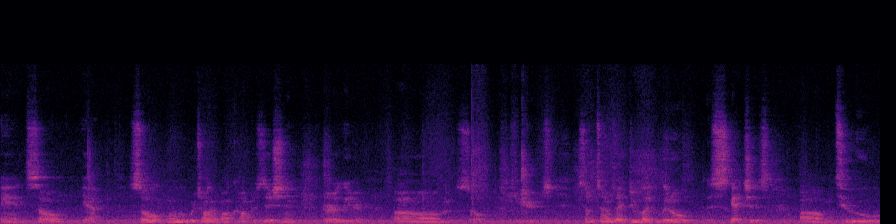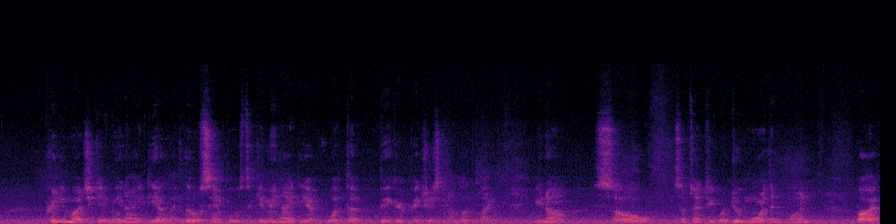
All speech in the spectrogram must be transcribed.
and so, yeah. So when we were talking about composition earlier, um, so here's sometimes I do like little sketches um, to pretty much give me an idea, like little samples to give me an idea of what the bigger picture is going to look like, you know? So sometimes people do more than one, but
